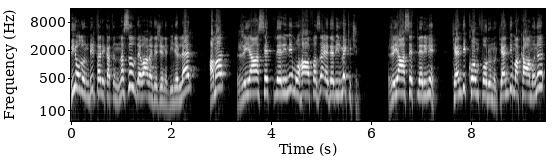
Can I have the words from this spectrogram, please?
Bir yolun bir tarikatın nasıl devam edeceğini bilirler ama riyasetlerini muhafaza edebilmek için, riyasetlerini, kendi konforunu, kendi makamını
